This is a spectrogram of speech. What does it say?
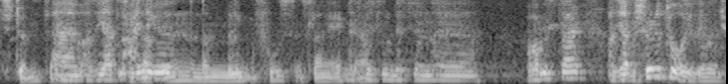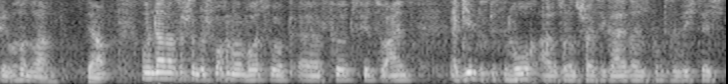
Stimmt. Ja. Ähm, also wir hatten Zieht einige- nach innen und dann mit dem linken Fuß ins lange Eck. Ein Ja. bisschen, bisschen äh, Robben-Style. Also wir hatten schöne Tore gesehen, muss man sagen. ja. Und dann, was wir schon besprochen haben, Wolfsburg äh, führt 4 zu 1. Ergebnis ein bisschen hoch, das soll uns scheißegal sein. Punkte sind wichtig.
